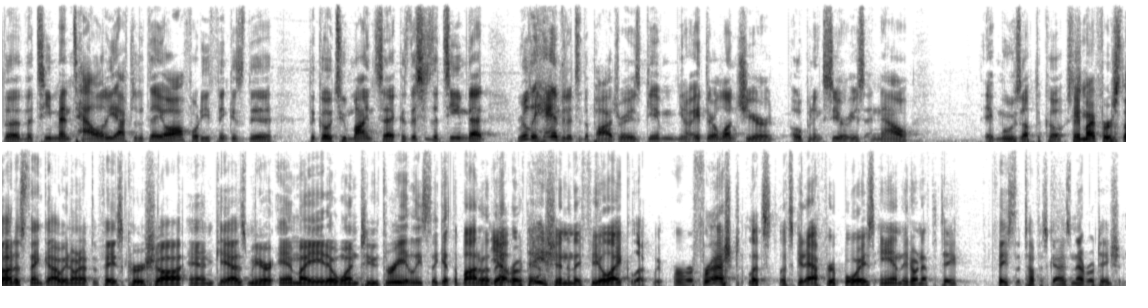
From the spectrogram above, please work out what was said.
the the team mentality after the day off. What do you think is the the go-to mindset? Because this is a team that really handed it to the Padres, gave them you know ate their lunch here opening series, and now it moves up the coast. Hey, my first thought is thank God we don't have to face Kershaw and Kazmir and Maeda one, two, three. At least they get the bottom of Yep. that rotation and they feel like, look, we- we're refreshed. Let's let's get after it, boys, and they don't have to take face the toughest guys in that rotation.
